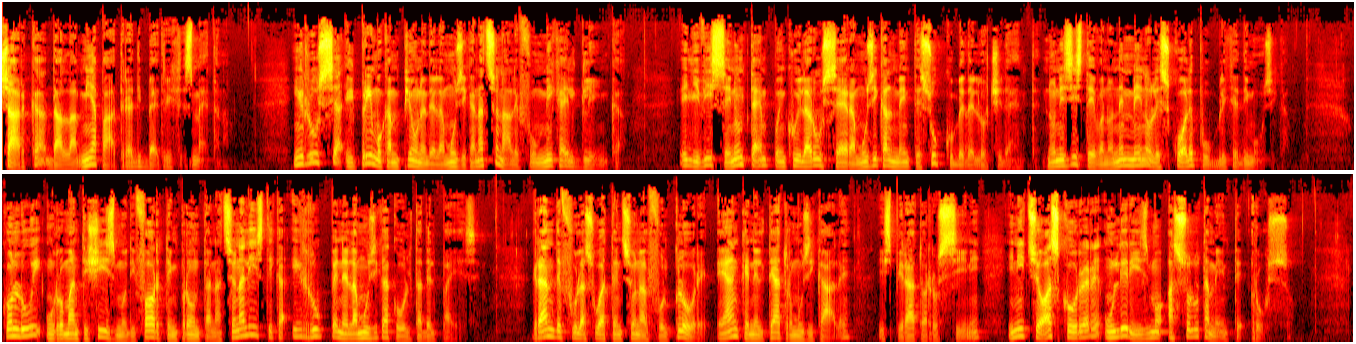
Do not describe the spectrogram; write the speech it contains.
Sciarca dalla Mia patria di Bedrich Smetana. In Russia il primo campione della musica nazionale fu Mikhail Glinka. Egli visse in un tempo in cui la Russia era musicalmente succube dell'Occidente. Non esistevano nemmeno le scuole pubbliche di musica. Con lui un romanticismo di forte impronta nazionalistica irruppe nella musica colta del paese. Grande fu la sua attenzione al folklore e anche nel teatro musicale, ispirato a Rossini, iniziò a scorrere un lirismo assolutamente russo.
